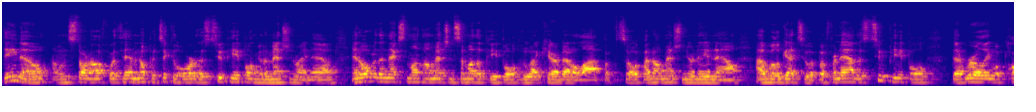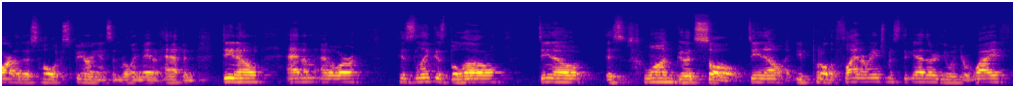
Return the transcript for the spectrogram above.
Dino, I'm going to start off with him in no particular order. There's two people I'm going to mention right now. And over the next month, I'll mention some other people who I care about a lot. But So if I don't mention your name now, I will get to it. But for now, there's two people that really were part of this whole experience and really made it happen. Dino, Adam Ador, his link is below. Dino is one good soul. Dino, you know you put all the flight arrangements together, you and your wife,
